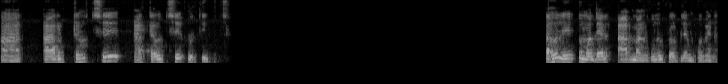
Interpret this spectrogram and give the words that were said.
আর আরটা হচ্ছে আরটা হচ্ছে অতিভুজ। তাহলে তোমাদের আর মানগুলো প্রবলেম হবে না।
